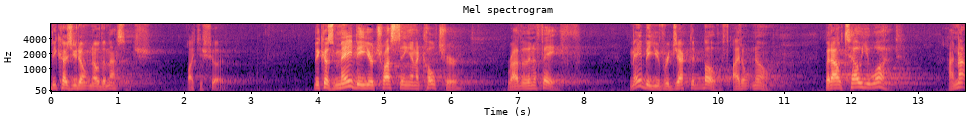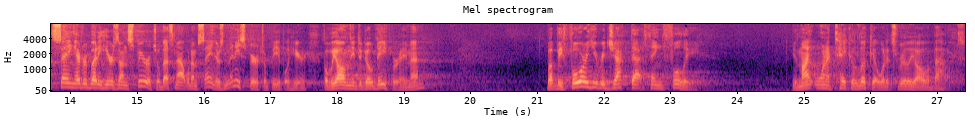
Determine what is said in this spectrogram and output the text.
Because you don't know the message like you should. Because maybe you're trusting in a culture rather than a faith. Maybe you've rejected both. I don't know. But I'll tell you what. I'm not saying everybody here is unspiritual. That's not what I'm saying. There's many spiritual people here, but we all need to go deeper. Amen. But before you reject that thing fully, you might want to take a look at what it's really all about.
